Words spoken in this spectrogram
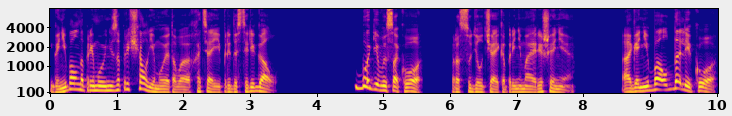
Ганнибал напрямую не запрещал ему этого, хотя и предостерегал. «Боги высоко, — рассудил Чайка, принимая решение. «А Ганнибал далеко!»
